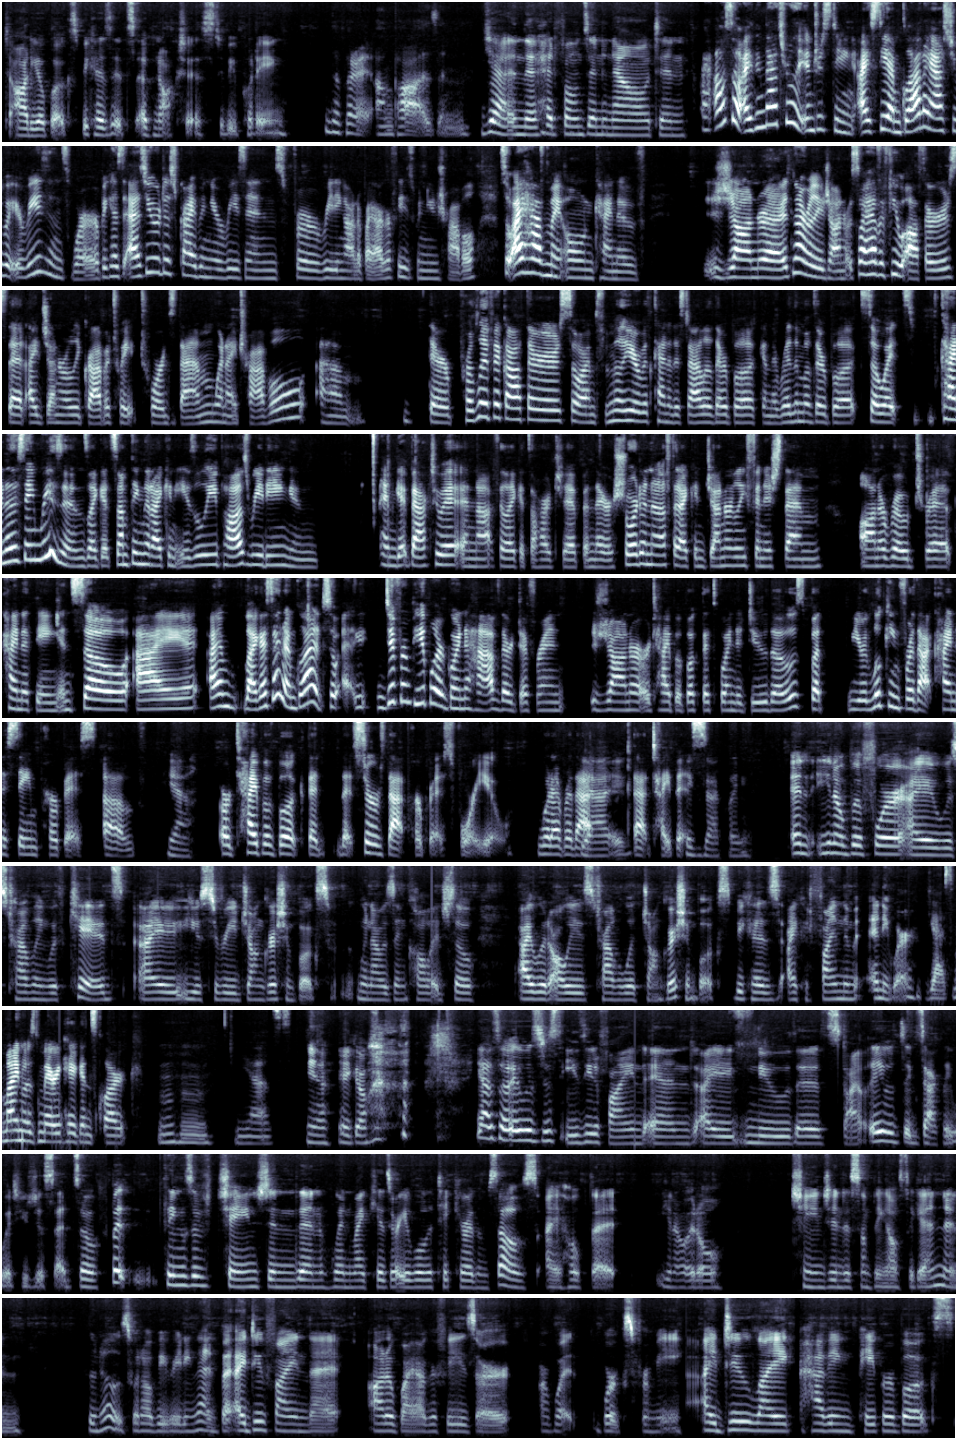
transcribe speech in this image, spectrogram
to audiobooks because it's obnoxious to be putting to put it on pause and yeah and the headphones in and out and i also i think that's really interesting. I see i'm glad i asked you what your reasons were because as you were describing your reasons for reading autobiographies when you travel so i have my own kind of genre it's not really a genre so i have a few authors that i generally gravitate towards them when i travel. Um, they're prolific authors so i'm familiar with kind of the style of their book and the rhythm of their book so it's kind of the same reasons like it's something that i can easily pause reading and and get back to it and not feel like it's a hardship. And they're short enough that I can generally finish them on a road trip kind of thing. And so I I'm like I said I'm glad. So eh, different people are going to have their different genre or type of book that's going to do those, but you're looking for that kind of same purpose of yeah or type of book that that serves that purpose for you, whatever that yeah, that type is. Exactly. And you know, before I was traveling with kids, I used to read John Grisham books when I was in college. So I would always travel with John Grisham books because I could find them anywhere. Yes, mine was Mary Higgins Clark. Mm-hmm. Yes. Yeah, there you go. yeah, so it was just easy to find, and I knew the style. It was exactly what you just said. So, but things have changed, and then when my kids are able to take care of themselves, I hope that you know it'll change into something else again, and who knows what I'll be reading then. But I do find that autobiographies are are what works for me. I do like having paper books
